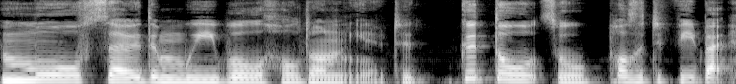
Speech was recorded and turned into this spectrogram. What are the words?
more so than we will hold on you know, to good thoughts or positive feedback.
